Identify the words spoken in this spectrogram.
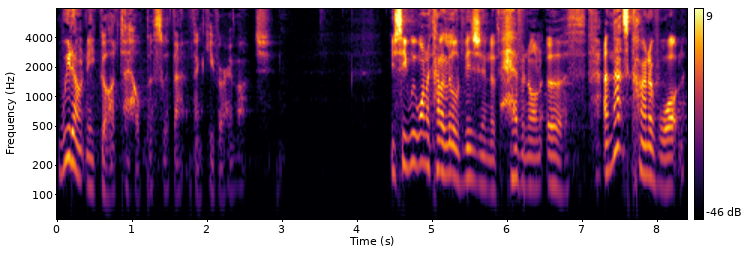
we don't need God to help us with that. Thank you very much. You see, we want a kind of little vision of heaven on earth. And that's kind of what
